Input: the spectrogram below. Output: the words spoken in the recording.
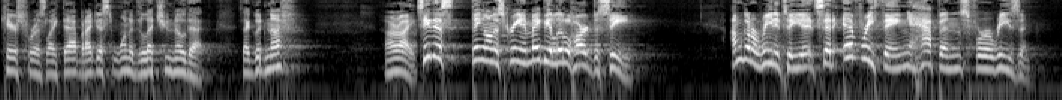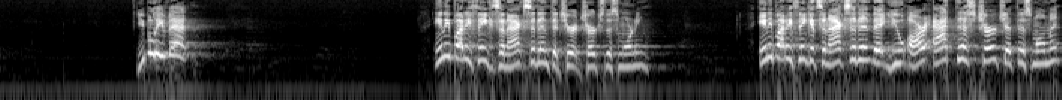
cares for us like that, but I just wanted to let you know that. Is that good enough? All right. See this thing on the screen? It may be a little hard to see. I'm going to read it to you. It said, everything happens for a reason. You believe that? Anybody think it's an accident that you're at church this morning? Anybody think it's an accident that you are at this church at this moment?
